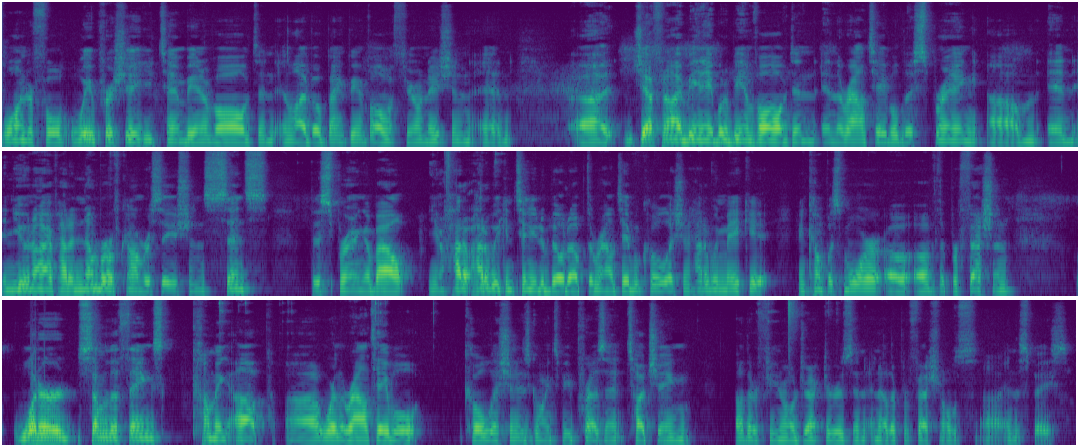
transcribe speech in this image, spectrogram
Wonderful. We appreciate you, Tim, being involved and, and Live Oak Bank being involved with Funeral Nation and uh, Jeff and I being able to be involved in, in the roundtable this spring. Um, and, and you and I have had a number of conversations since this spring about, you know, how do, how do we continue to build up the roundtable coalition? How do we make it encompass more of, of the profession? What are some of the things coming up uh, where the Roundtable Coalition is going to be present, touching other funeral directors and, and other professionals uh, in the space?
